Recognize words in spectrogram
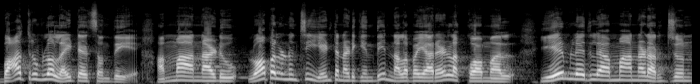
బాత్రూంలో లైట్ వేస్తుంది. అమ్మ అన్నాడు. లోపల నుంచి ఏంటని అడిగింది నలభై ఆరేళ్ళ కోమల్. ఏం లేదులే అమ్మ అన్నాడు అర్జున్.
